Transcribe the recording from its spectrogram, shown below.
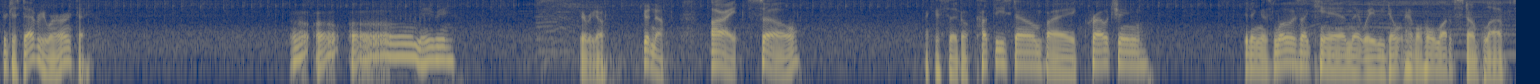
They're just everywhere, aren't they? Oh, oh, oh, maybe. There we go. Good enough. Alright, so... Like I said, I'll cut these down by crouching. Getting as low as I can, that way we don't have a whole lot of stump left.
